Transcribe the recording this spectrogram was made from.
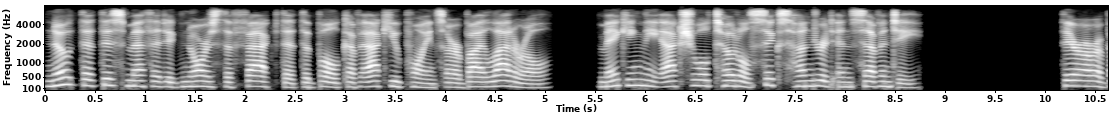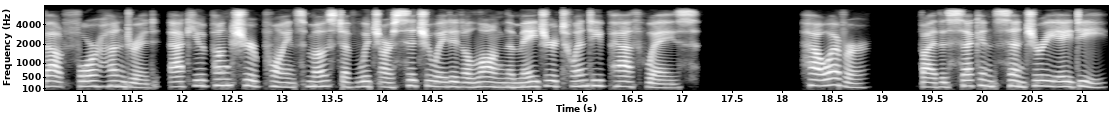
Note that this method ignores the fact that the bulk of acupoints are bilateral, making the actual total 670. There are about 400 acupuncture points most of which are situated along the major 20 pathways. However, by the 2nd century AD,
